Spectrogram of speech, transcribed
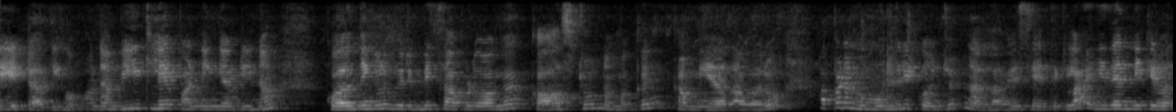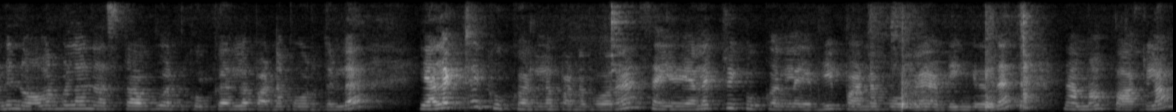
ரேட் அதிகம். ஆனால் வீட்டிலே பண்ணீங்க அப்படின்னா குழந்தைங்களும் விரும்பி சாப்பிடுவாங்க. காஸ்ட்டும் நமக்கு கம்மியாக தான் வரும். அப்போ நம்ம முந்திரி கொஞ்சம் நல்லாவே சேர்த்துக்கலாம். இது இன்றைக்கி வந்து நார்மலாக நான் ஸ்டவ் அண்ட் குக்கரில் பண்ண போகிறதில்ல எலக்ட்ரிக் குக்கரில் பண்ண போகிறேன் எலக்ட்ரிக் குக்கரில் எப்படி பண்ண போகிறேன் அப்படிங்கிறத நம்ம பார்க்கலாம்.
